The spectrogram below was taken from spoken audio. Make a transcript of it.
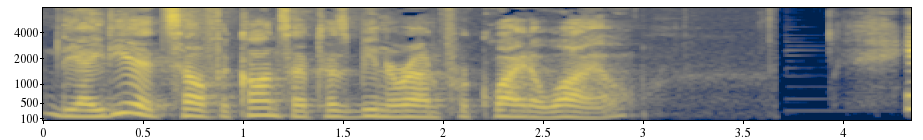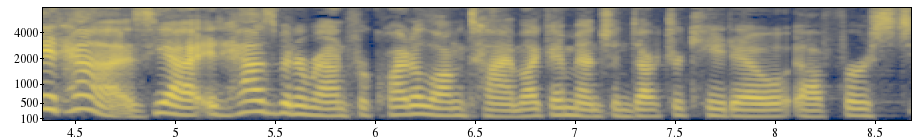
the idea itself, the concept has been around for quite a while. It has, yeah, it has been around for quite a long time. Like I mentioned, Dr. Kato uh, first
